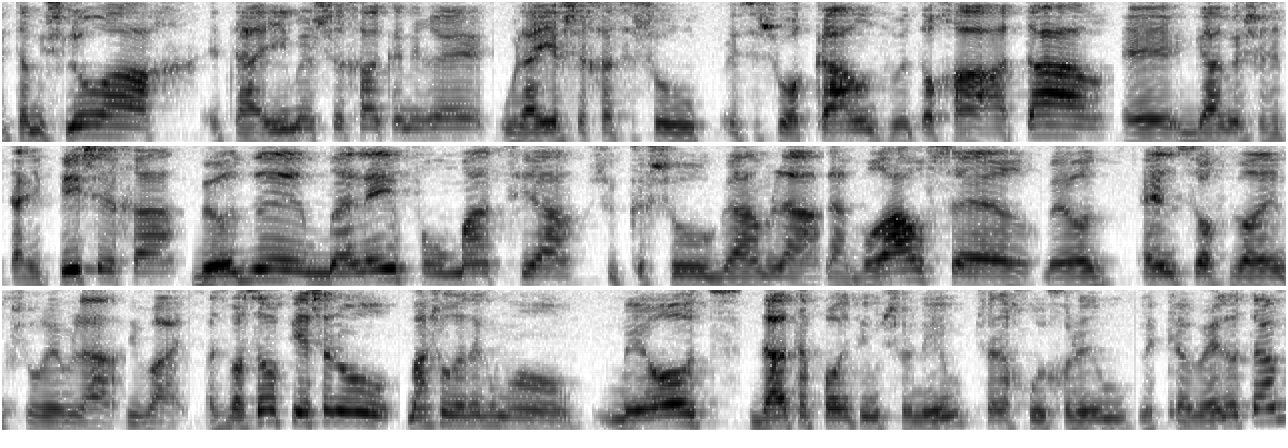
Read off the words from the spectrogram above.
את המשלוח, את האימייל שלך כנראה, אולי יש לך איזשהו, איזשהו account בתוך האתר, גם יש את ה-IP שלך, ועוד מלא אינפורמציה שקשור גם לבראוסר, בעוד אין סוף דברים קשורים ל-Device. אז בסוף יש לנו משהו כזה כמו מאות דאטה פוינטים שונים, שאנחנו אנחנו יכולים לקבל אותם,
